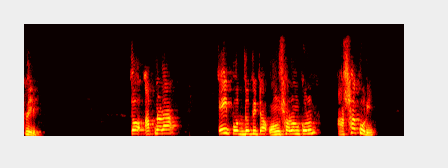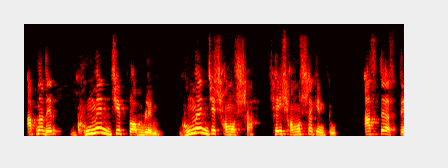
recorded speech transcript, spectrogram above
sleep তো আপনারা এই পদ্ধতিটা অনুসরণ করুন। আশা করি আপনাদের ঘুমের যে প্রবলেম ঘুমের যে সমস্যা, সেই সমস্যা কিন্তু আস্তে আস্তে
